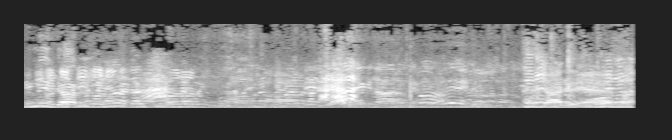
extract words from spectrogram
भी नहीं वो बड़े नहीं बेच जा रहे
